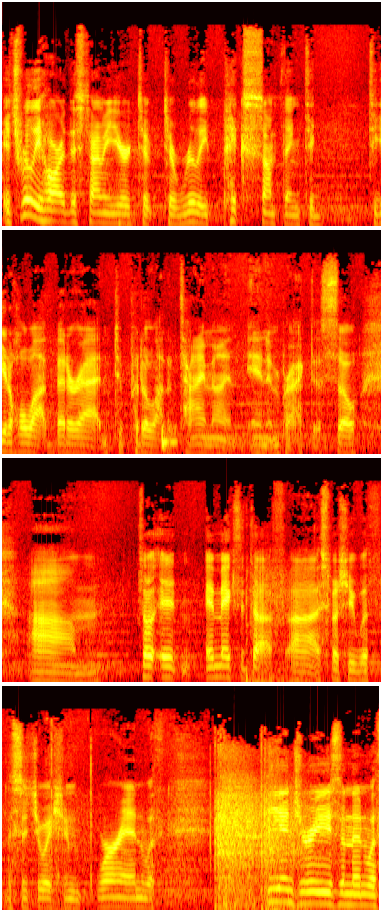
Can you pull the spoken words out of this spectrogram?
it's really hard this time of year to, to really pick something to to get a whole lot better at and to put a lot of time in in, in practice. So. Um, so it it makes it tough, uh, especially with the situation we're in with the injuries and then with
